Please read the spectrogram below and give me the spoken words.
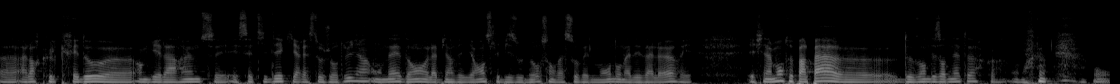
Euh, alors que le credo euh, Angela Ahrens et, et cette idée qui reste aujourd'hui, hein, on est dans la bienveillance, les bisounours, on va sauver le monde, on a des valeurs et, et finalement on te parle pas euh, de vendre des ordinateurs quoi, On- on-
